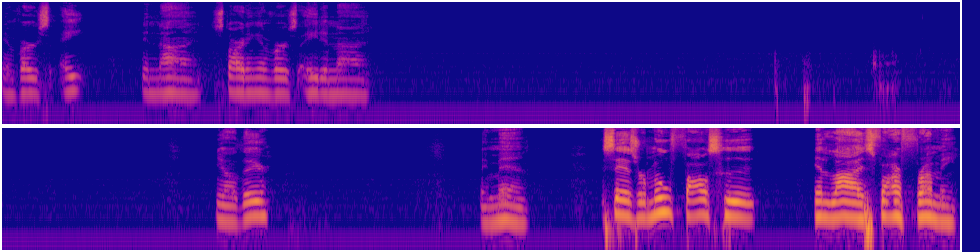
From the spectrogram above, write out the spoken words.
In verse 8 and 9, starting in verse 8 and 9. Y'all there? Amen. It says, Remove falsehood and lies far from me.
